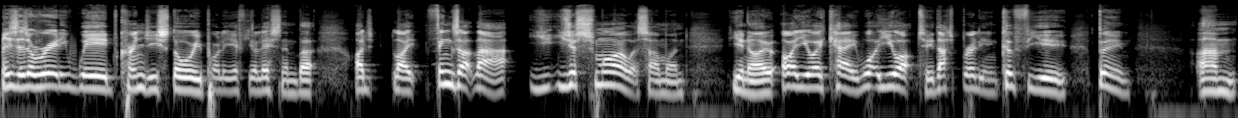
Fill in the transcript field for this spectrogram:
this is a really weird, cringy story, probably if you're listening, but I like things like that. You, you just smile at someone, you know. Are you okay? What are you up to? That's brilliant. Good for you. Boom. um,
